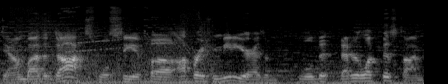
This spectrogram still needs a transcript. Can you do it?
Down by the docks, we'll see if uh, Operation Meteor has a little bit better luck this time.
